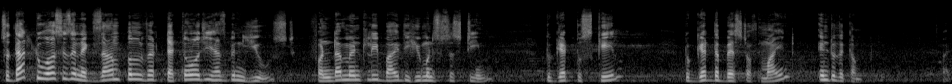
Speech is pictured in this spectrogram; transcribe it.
So that to us is an example where technology has been used fundamentally by the human resources team to get to scale to get the best of mind into the company. Right?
